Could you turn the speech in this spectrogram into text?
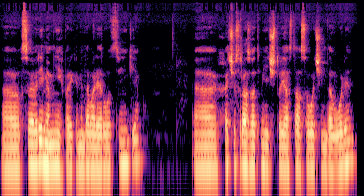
Э, В свое время мне их порекомендовали родственники. Хочу сразу отметить, что я остался очень доволен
